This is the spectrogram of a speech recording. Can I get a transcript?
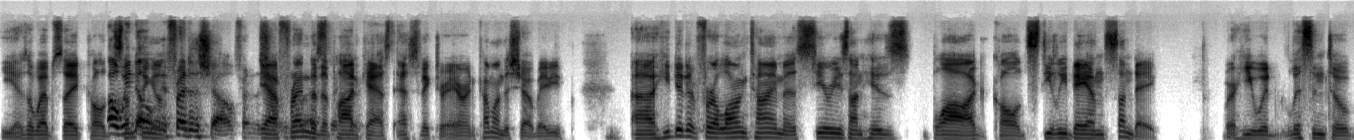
He has a website called Oh, we know. of- A friend of the show. Friend of the yeah, show. Friend of the podcast, S. Victor Aaron. Come on the show, baby. Uh, he did it for a long time, a series on his blog called Steely Dan Sunday, where he would listen to,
